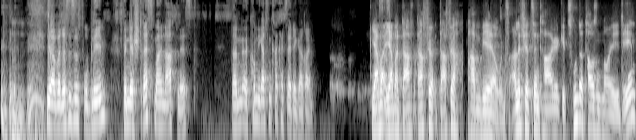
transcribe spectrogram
ja, aber das ist das Problem. Wenn der Stress mal nachlässt, dann äh, kommen die ganzen Krankheitserreger rein. Ja, aber, ja, aber da, dafür, dafür haben wir ja uns. Alle 14 Tage gibt's 100.000 neue Ideen.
